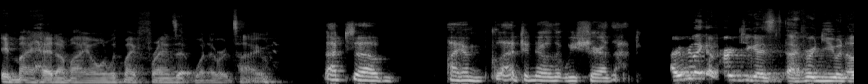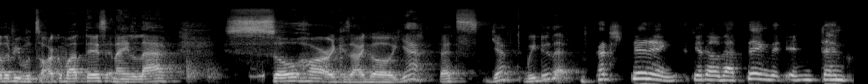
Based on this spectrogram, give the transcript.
in my head on my own with my friends at whatever time. That's, um, I am glad to know that we share that. I feel like I've heard you guys, I've heard you and other people talk about this, and I laugh so hard because I go, yeah, that's yeah, we do that. That's spinning, you know, that thing that, and then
